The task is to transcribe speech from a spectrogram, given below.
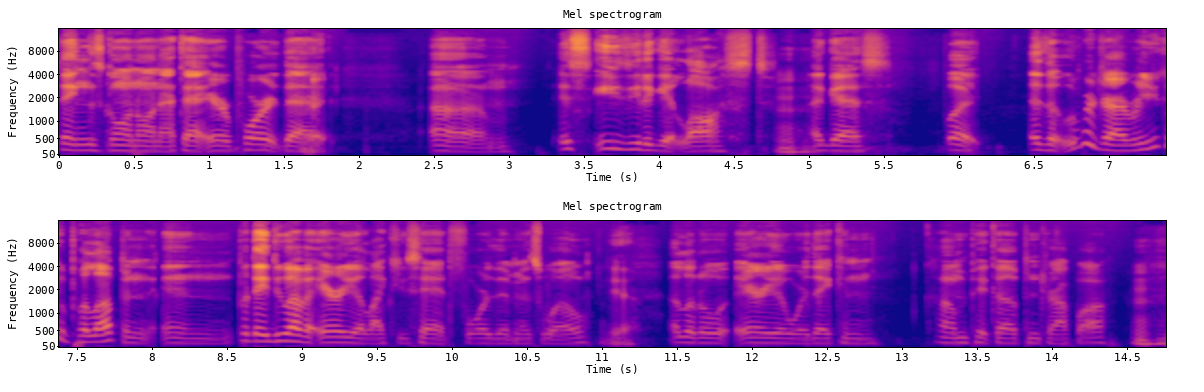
things going on at that airport that um it's easy to get lost, Mhm. I guess. But as an Uber driver, you could pull up and and but they do have an area like you said for them as well. Yeah. A little area where they can come pick up and drop off. Mm-hmm.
